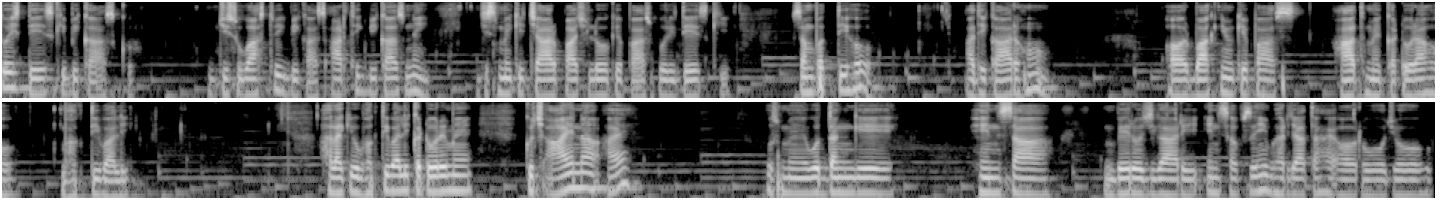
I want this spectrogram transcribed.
तो इस देश के विकास को जिस वास्तविक विकास, आर्थिक विकास नहीं, जिसमें कि चार पाँच लोगों के पास पूरी देश की संपत्ति हो, अधिकार हो, और बाकियों के पास हाथ में कटोरा हो, भक्ति वाली। हालाँकि वो भक्ति वाली कटोरे में कुछ आए ना आए, उसमें वो दंगे, हिंसा बेरोजगारी, इन सबसे ही भर जाता है और वो जो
